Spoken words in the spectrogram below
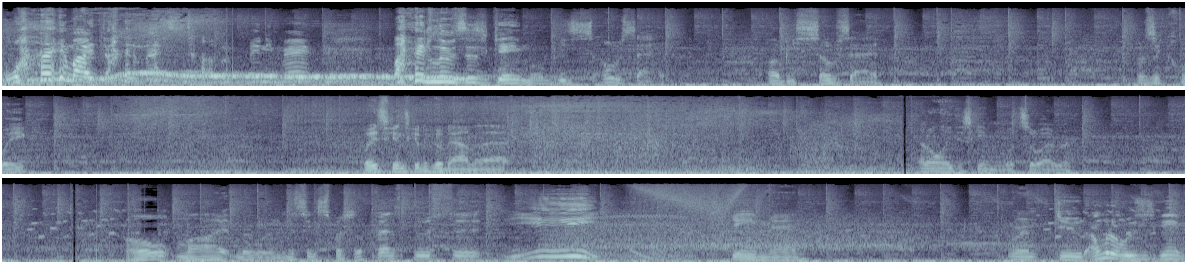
Why am I Dynamax Tapu Fini, man? If I lose this game, I'll be so sad. I'll be so sad. There's a Quake. Blaziken's gonna go down to that. I don't like this game whatsoever. Oh my lord. Missing special defense boosted. Yee! Game, man. Dude, I'm gonna lose this game.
